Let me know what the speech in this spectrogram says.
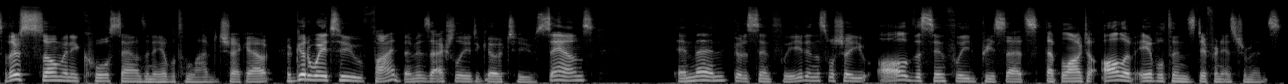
So there's so many cool sounds in Ableton Live to check out. A good way to find them is actually to go to Sounds and then go to Synth Lead, and this will show you all of the Synth Lead presets that belong to all of Ableton's different instruments.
